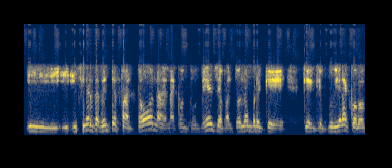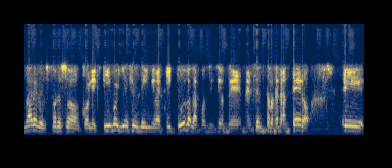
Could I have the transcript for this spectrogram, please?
Y, ciertamente faltó la, contundencia, faltó el hombre que, que, pudiera coronar el esfuerzo colectivo y ese es de ingratitud a la posición de, de centro delantero. Eh,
